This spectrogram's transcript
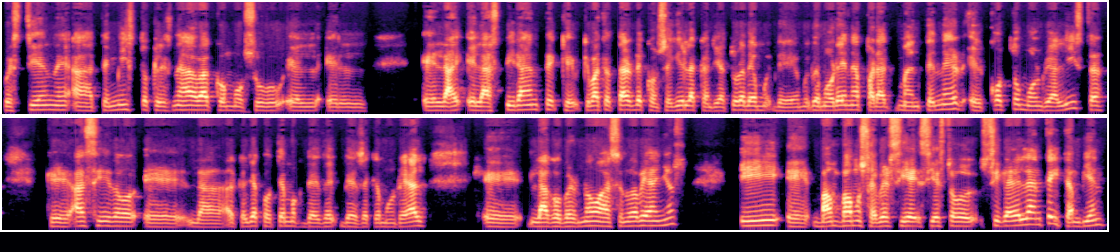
pues tiene a Temístocles Nava como su, el, el, aspirante que, va a tratar de conseguir la candidatura de, de Morena para mantener el coto monrealista que ha sido eh, la alcaldía Cuauhtémoc desde, desde que Monreal eh, la gobernó hace nueve años y eh, vamos a ver si, si, esto sigue adelante y también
